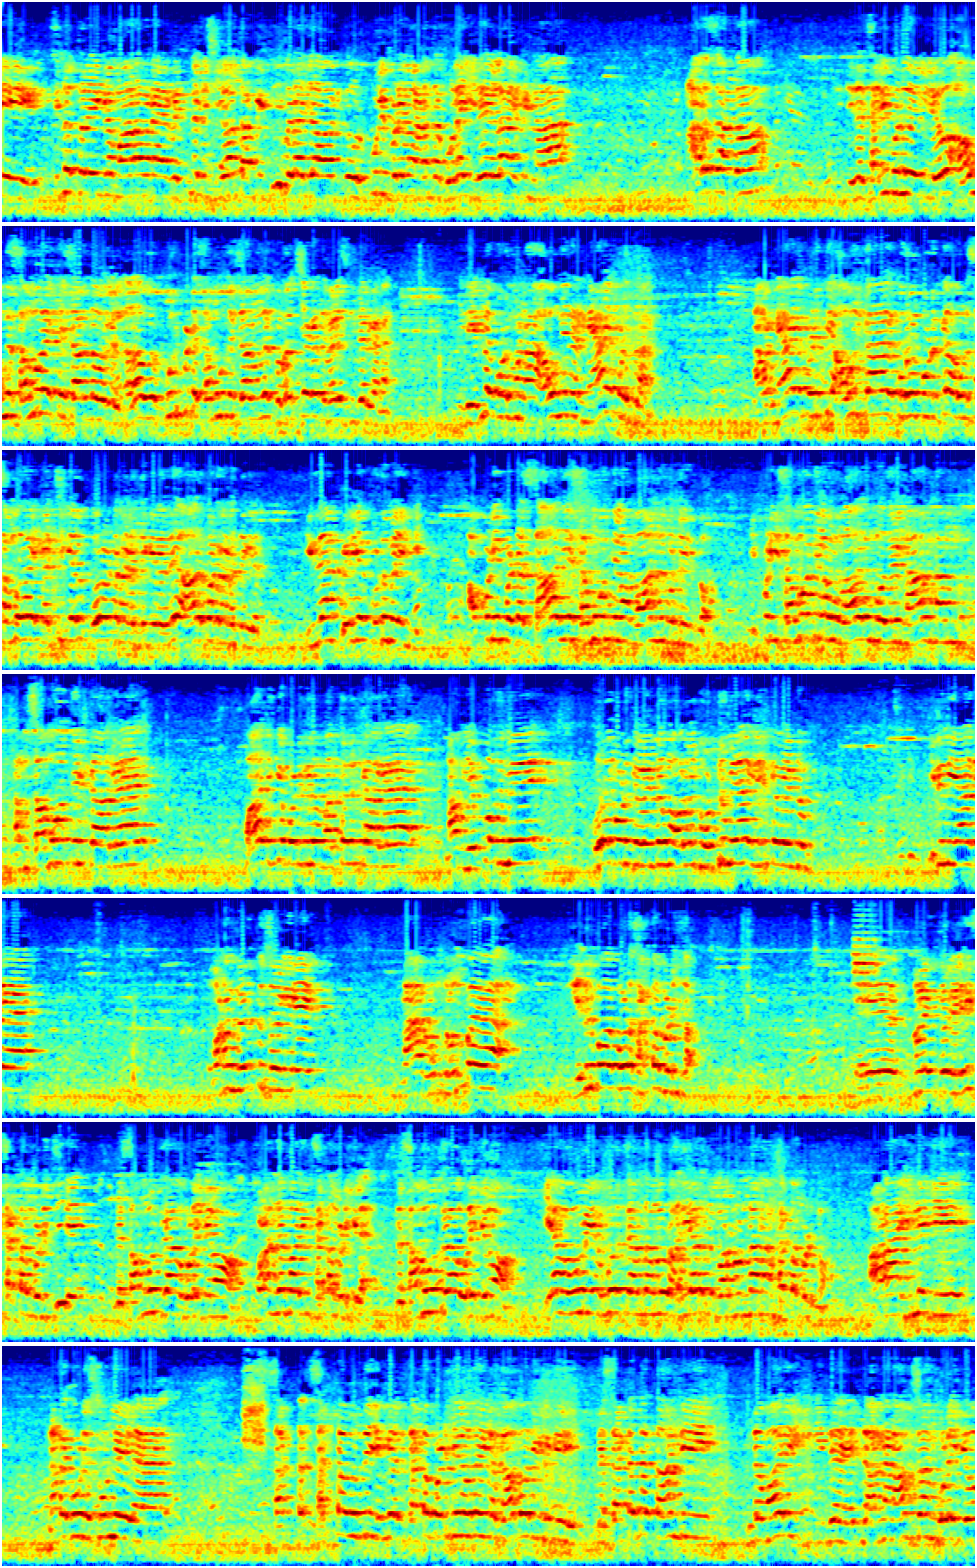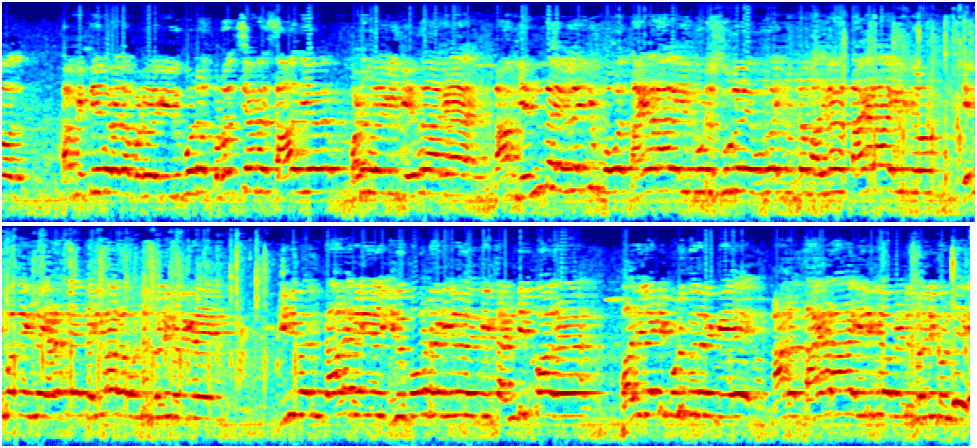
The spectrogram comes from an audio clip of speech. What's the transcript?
சின்னத்துறைங்கிற மாணவனை வெட்டின விஷயம் தம்பி தீபராஜா அவருக்கு ஒரு கூலிப்படையில் நடந்த கொலை இதெல்லாம் எப்படின்னா அரசாங்கம் இதை சரி பண்ணுவதோ இல்லையோ அவங்க சமுதாயத்தை சார்ந்தவர்கள் அதாவது ஒரு குறிப்பிட்ட சமூகத்தை சார்ந்தவங்க தொடர்ச்சியாக அந்த வேலை செஞ்சிருக்காங்க இது என்ன கொடுமைன்னா அவங்க என்ன நியாயப்படுத்துறாங்க? அவர் நியாயப்படுத்தி அவங்களுக்காக குரல் கொடுக்க அவங்க சமுதாய கட்சிகள் போராட்டம் நடத்துகிறது ஆர்ப்பாட்டம் நடத்துகிறது. இதுதான் பெரிய கொடுமை அப்படிப்பட்ட சாதிய சமூகத்தில் நாம் வாழ்ந்து கொண்டிருக்கோம் இப்படி சமூகத்தில் நாம் வாழும்போது நாம் நம் நம் சமூகத்திற்காக பாதிக்கப்படுகிற மக்களுக்காக நாம் எப்போதுமே குரல் கொடுக்க வேண்டும் அவர்களுக்கு ஒற்றுமையாக இருக்க வேண்டும். இறுதியாக மனம் எடுத்து சொல்கிறேன். நான் ரொம்ப ரொம்ப எதிர்பார்ப்போட சட்டம் படித்தான் நுழைவுத்துறை எழுதி சட்டம் படிச்சு இந்த சமூகத்துக்காக உழைக்கணும். குழந்தை மாதிரி சட்டம் படிக்கல. இந்த சமூகத்துக்காக உழைக்கணும். ஏன் ஊர் என் ஊரை சேர்ந்தவங்க ஒரு அதிகாரத்துக்கு வரணும் தான் நாங்க சட்டம் ஆனா இன்னைக்கு நடக்கக்கூடிய சூழ்நிலையில சட்ட சட்டம் வந்து எங்க சட்டம் படிச்சவங்க தான் எங்களை காப்பாத்திட்டு இருக்கு. இந்த சட்டத்தை தாண்டி இந்த மாதிரி இந்த இந்த அண்ணன் ஆம்சான் கொலைக்கோ தம்பி தீவிரவாத படுகொலைக்கு இது போன்ற தொடர்ச்சியான சாதிய படுகொலைகளுக்கு எதிராக நாம் எந்த நிலைக்கு போக தயாராக இருக்கக்கூடிய சூழ்நிலை உருவாக்கி விட்டோம் அதுக்காக தயாராக இருக்கிறோம் என்பதை இந்த இடத்திலே தெளிவாக ஒன்று சொல்லிக் கொள்கிறேன். இனிவரும் காலங்களில் இது போன்ற நிகழ்வுகளுக்கு கண்டிப்பாக பதிலடி கொடுப்பதற்கு நாங்கள் தயாராக இருக்கிறோம் என்று சொல்லிக்கொண்டு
